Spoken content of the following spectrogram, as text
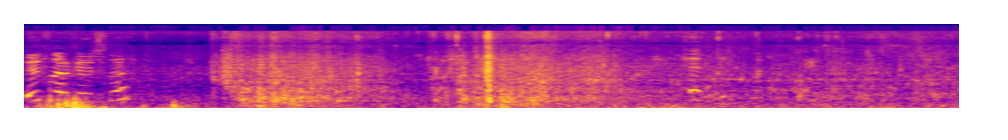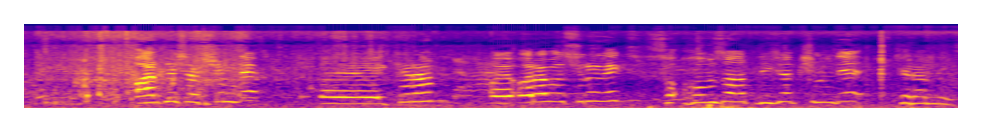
Evet arkadaşlar. Arkadaşlar şimdi eee, Kerem eee, araba sürerek havuza atlayacak. Şimdi Kerem'deyiz.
